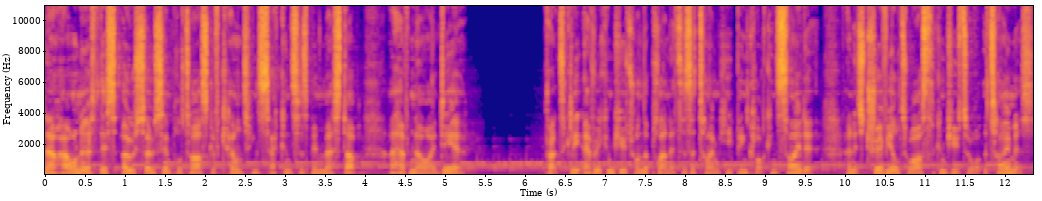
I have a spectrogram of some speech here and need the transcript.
Now how on earth this oh so simple task of counting seconds has been messed up, I have no idea. Practically every computer on the planet has a timekeeping clock inside it, and it's trivial to ask the computer what the time is.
